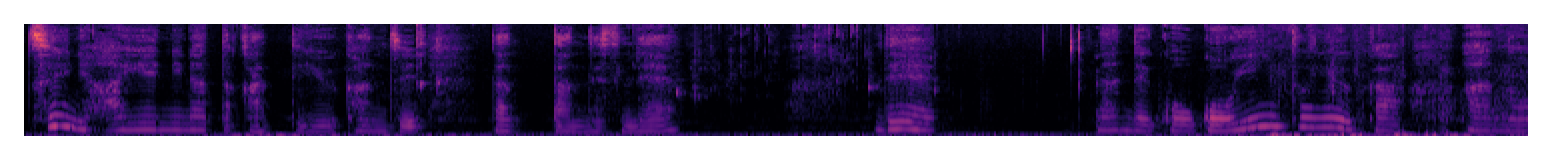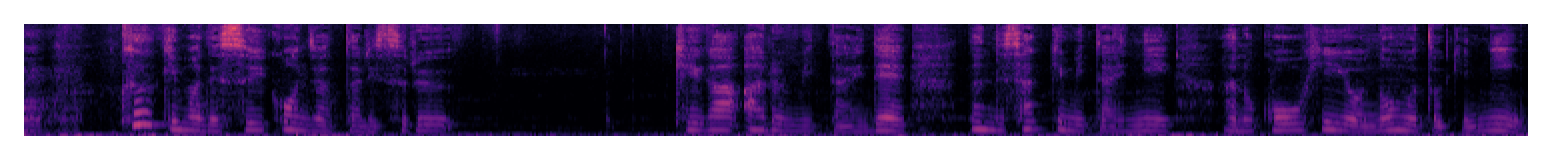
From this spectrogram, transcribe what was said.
ついに肺炎になったかっていう感じだったんですね。でなんでこう誤飲というかあの空気まで吸い込んじゃったりする毛があるみたいでなんでさっきみたいにあのコーヒーを飲む時に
